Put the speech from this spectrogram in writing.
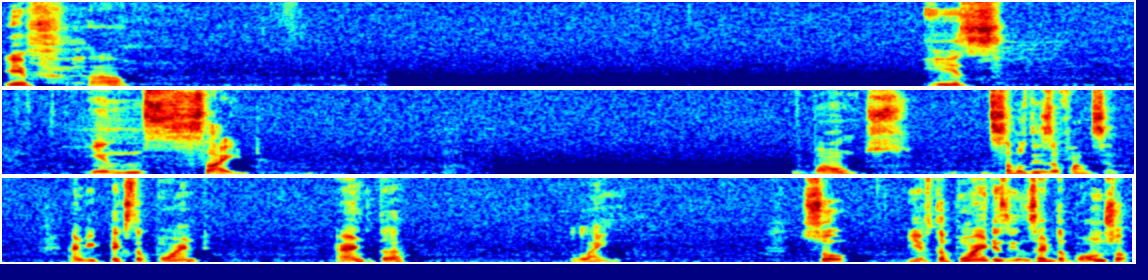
if uh, is inside bounds suppose this is a function. And it takes the point and the line. So if the point is inside the bounds of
